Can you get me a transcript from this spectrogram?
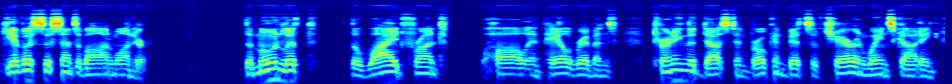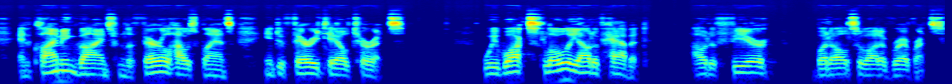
give us a sense of awe and wonder. The moon lit the wide front hall in pale ribbons, turning the dust and broken bits of chair and wainscoting and climbing vines from the feral houseplants into fairy tale turrets. We walked slowly out of habit, out of fear, but also out of reverence.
